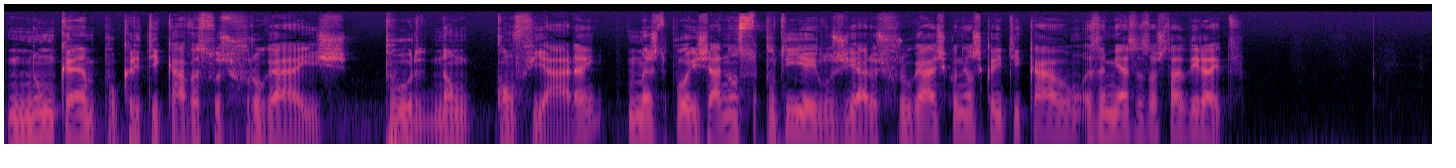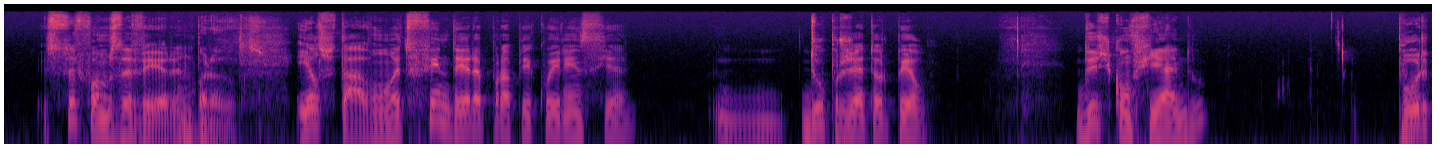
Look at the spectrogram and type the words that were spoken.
num campo criticava-se os frugais por não confiarem, mas depois já não se podia elogiar os frugais quando eles criticavam as ameaças ao Estado de Direito. Se formos a ver, Um paradoxo. eles estavam a defender a própria coerência do projeto europeu, desconfiando, por,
